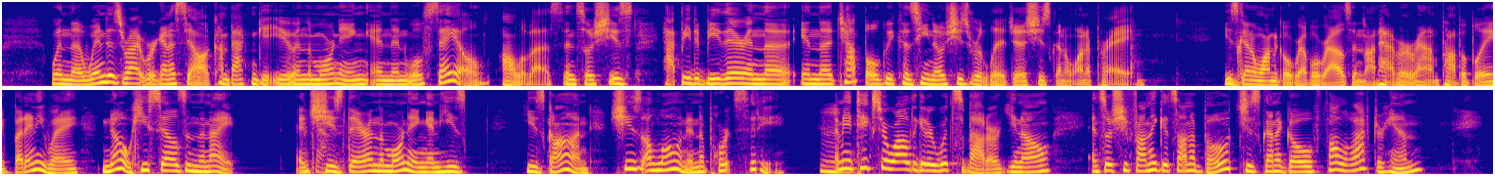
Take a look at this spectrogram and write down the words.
when the wind is right, we're going to sail. I'll come back and get you in the morning, and then we'll sail, all of us. And so she's happy to be there in the in the chapel because he knows she's religious. She's going to want to pray. He's going to want to go rebel rouse and not have her around, probably. But anyway, no, he sails in the night, and Okay. she's there in the morning, and he's he's gone. She's alone in a port city. I mean, it hmm. takes her a while to get her wits about her, you know. And so she finally gets on a boat. She's going to go follow after him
